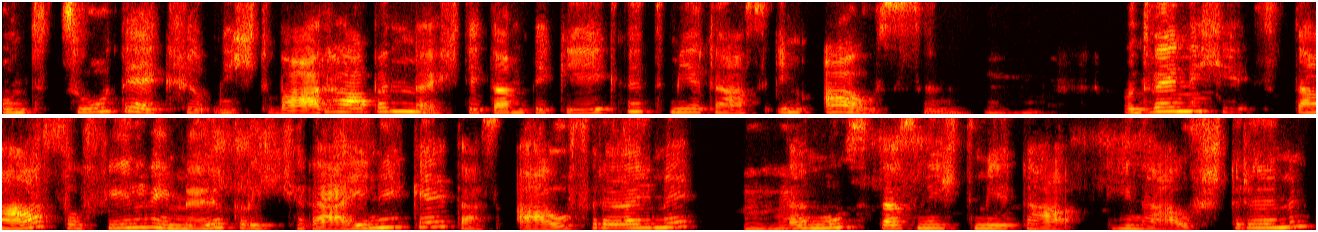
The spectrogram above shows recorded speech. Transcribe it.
und zudecke und nicht wahrhaben möchte, dann begegnet mir das im Außen. Mhm. Und wenn ich jetzt da so viel wie möglich reinige, das aufräume, mhm. dann muss das nicht mehr da hinaufströmen.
